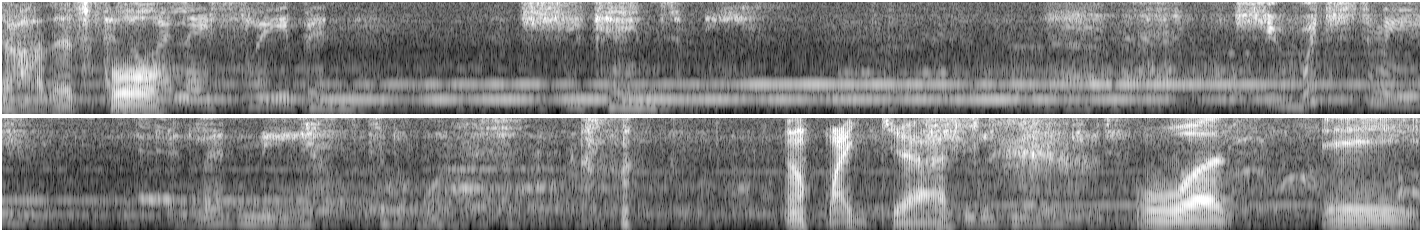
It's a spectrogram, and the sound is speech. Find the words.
Ah, that's As full. I lay sleeping, she came to me. She witched me and led me to the woods. Oh my gosh. What a,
